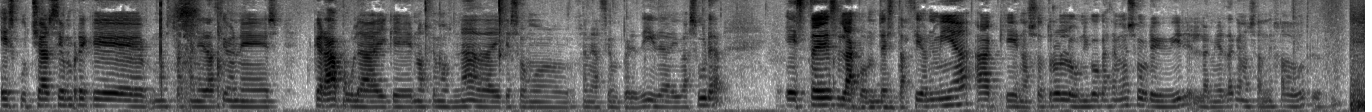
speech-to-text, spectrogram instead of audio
escuchar siempre que nuestra generación es crápula y que no hacemos nada y que somos generación perdida y basura, esta es la contestación mía a que nosotros lo único que hacemos es sobrevivir en la mierda que nos han dejado otros. ¿no?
